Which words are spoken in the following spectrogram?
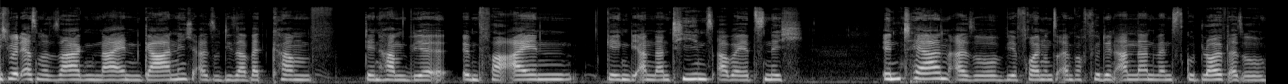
Ich würde erstmal sagen, nein, gar nicht. Also dieser Wettkampf, den haben wir im Verein gegen die anderen Teams, aber jetzt nicht intern. Also wir freuen uns einfach für den anderen, wenn es gut läuft. Also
